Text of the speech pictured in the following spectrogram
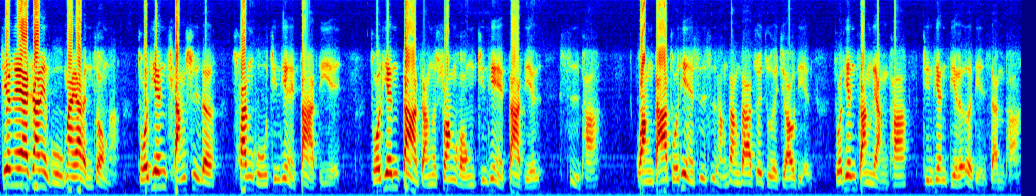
今天 AI 概念股卖压很重啊。昨天强势的川湖今天也大跌，昨天大涨的双红今天也大跌四趴。广达昨天也是市场上大家追逐的焦点，昨天涨两趴，今天跌了二点三趴。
